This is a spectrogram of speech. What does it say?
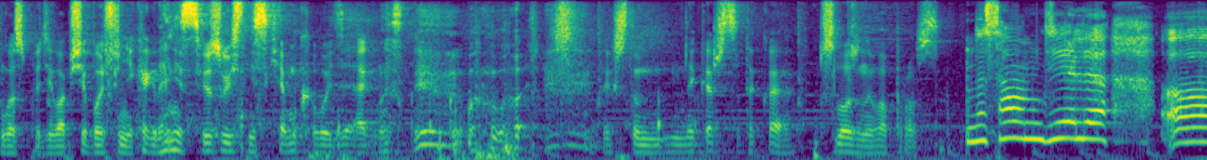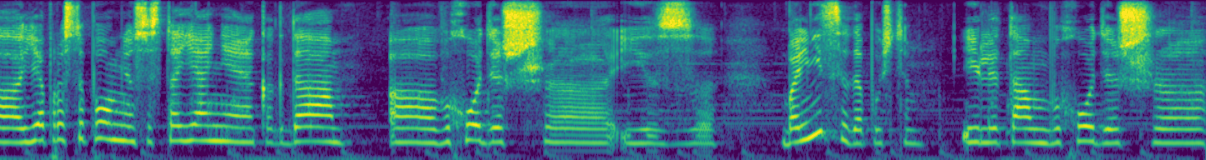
господи, вообще больше никогда не свяжусь ни с кем, у кого диагноз. Так что, мне кажется, такой сложный вопрос. На самом деле, э, я просто помню состояние, когда э, выходишь э, из больницы, допустим, или там выходишь э,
